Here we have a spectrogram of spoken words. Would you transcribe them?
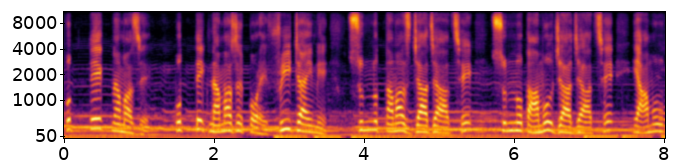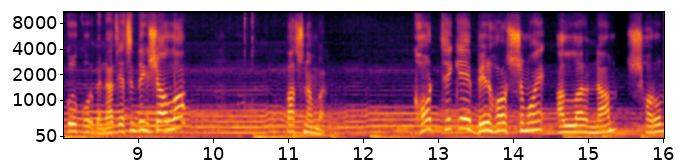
প্রত্যেক নামাজে, প্রত্যেক নামাজের পরে ফ্রি টাইমে সুন্নত নামাজ যা যা আছে, সুন্নত আমল যা যা আছে, এই আমলগুলো করবেন। রাজি আছেন তো ইনশাআল্লাহ? পাঁচ নাম্বার। ঘর থেকে বের হওয়ার সময় আল্লাহর নাম স্মরণ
